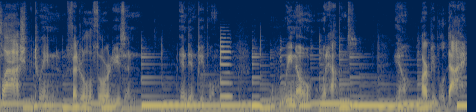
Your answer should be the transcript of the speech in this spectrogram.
clash between federal authorities and Indian people, we know what happens. You know, our people die,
